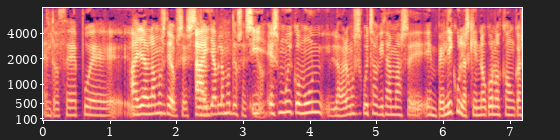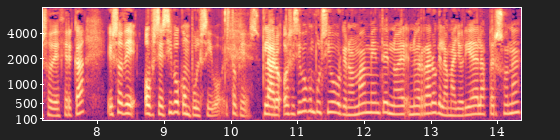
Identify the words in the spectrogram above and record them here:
Entonces, pues... Ahí hablamos de obsesión. Ahí hablamos de obsesión. Y es muy común, lo habremos escuchado quizás más eh, en películas, quien no conozca un caso de cerca, eso de ¿Esto qué es? Claro, obsesivo-compulsivo porque normalmente no es, no es, raro que la mayoría de las personas,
